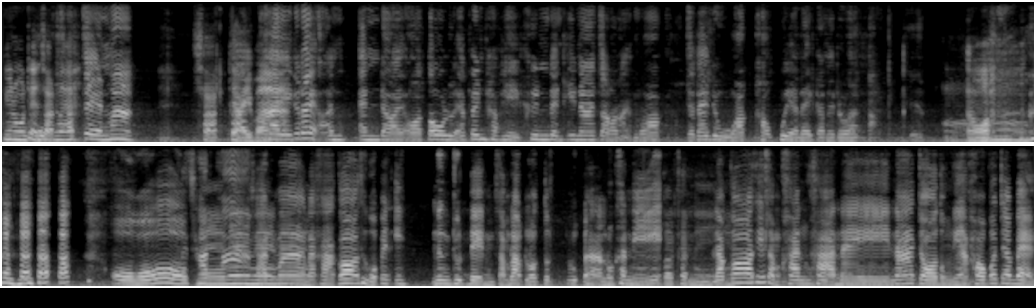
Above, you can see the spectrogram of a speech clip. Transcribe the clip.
พี่นุชเห็นชัดไหมชัดเจนมาก ชัดใหญ่มาใครกก็ได้ Android Auto หรือ Apple CarPlay ขึ้นเป็นที่หน้าจอหน่อยเพราะว่าจะได้ดูว่าเขาคุยอะไรกันในโทรศัพท์อ๋อ โอ้โหชัดมากชัดมากนะคะ ก็ถือว่าเป็นอีกหนึ่งจุดเด่นสำหรับรถตุ๊กอ่ารถคันนี้รถคันนี้ แล้วก็ที่สำคัญค่ะในหน้าจอตรงเนี้ยเขาก็จะแบ่ง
